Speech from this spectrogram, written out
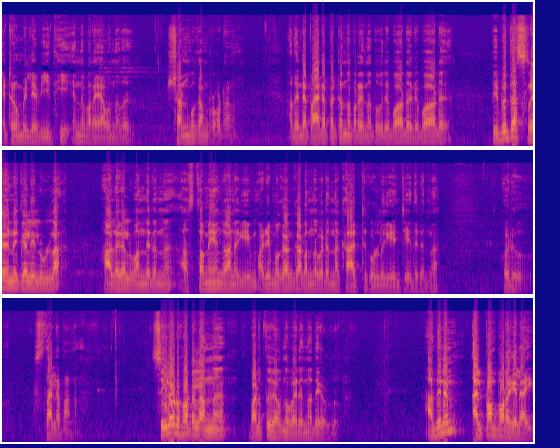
ഏറ്റവും വലിയ വീഥി എന്ന് പറയാവുന്നത് ഷൺമുഖം റോഡാണ്. അതിന്റെ പാരപ്പറ്റെന്ന് പറയുന്നത് ഒരുപാട് ഒരുപാട് വിവിധ ശ്രേണികളിലുള്ള ആളുകൾ വന്നിരുന്ന് അസ്തമയം കാണുകയും അഴിമുഖം കടന്നു വരുന്ന കാറ്റ് കൊള്ളുകയും ചെയ്തിരുന്ന ഒരു സ്ഥലമാണ്. സീലോഡ് ഹോട്ടൽ അന്ന് പടുത്തുയർന്നു വരുന്നതേ ഉള്ളൂ. അതിനും അല്പം പുറകിലായി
